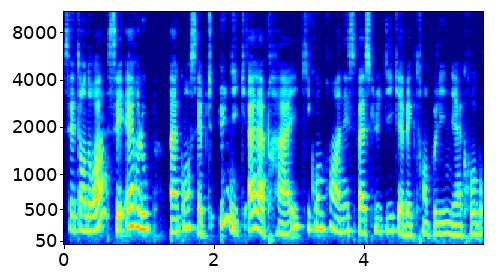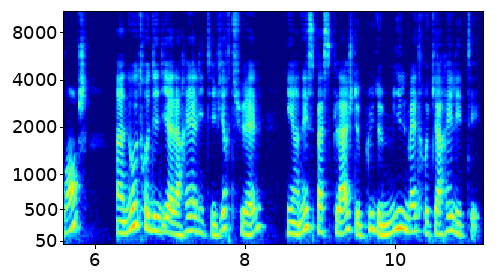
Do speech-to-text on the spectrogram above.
Cet endroit, c'est Airloop, un concept unique à la Praille qui comprend un espace ludique avec trampoline et acrobranche, un autre dédié à la réalité virtuelle et un espace plage de plus de 1000 mètres carrés l'été.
